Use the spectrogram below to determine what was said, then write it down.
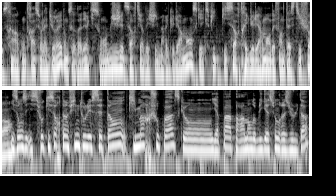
serait un contrat sur la durée. Donc ça voudrait dire qu'ils sont obligés de sortir des films régulièrement, ce qui explique qu'ils sortent régulièrement des Fantastic Four. Ils ont, il faut qu'ils sortent un film tous les 7 ans, qui marche ou pas, parce qu'il n'y a pas apparemment d'obligation de résultat.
